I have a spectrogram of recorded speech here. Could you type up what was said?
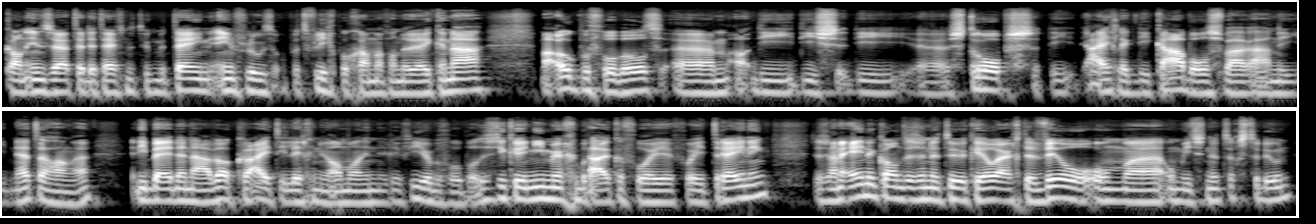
kan inzetten. Dit heeft natuurlijk meteen invloed op het vliegprogramma van de week na. Maar ook bijvoorbeeld um, die, die, die uh, strops, die, eigenlijk die kabels waaraan die netten hangen. Die ben je daarna wel kwijt. Die liggen nu allemaal in de rivier bijvoorbeeld. Dus die kun je niet meer gebruiken voor je, voor je training. Dus aan de ene kant is er natuurlijk heel erg de wil om, om iets nuttigs te doen.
